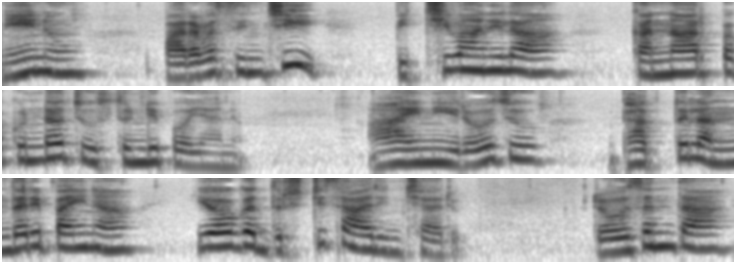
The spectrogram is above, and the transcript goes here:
నేను పరవశించి పిచ్చివానిలా కన్నార్పకుండా చూస్తుండిపోయాను. ఆయన ఈరోజు భక్తులందరిపైన యోగ దృష్టి సారించారు. రోజంతా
